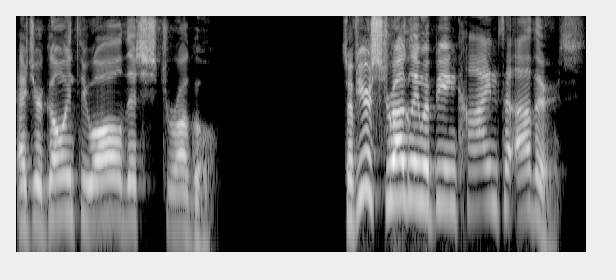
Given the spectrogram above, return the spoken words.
as you're going through all this struggle. So if you're struggling with being kind to others,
